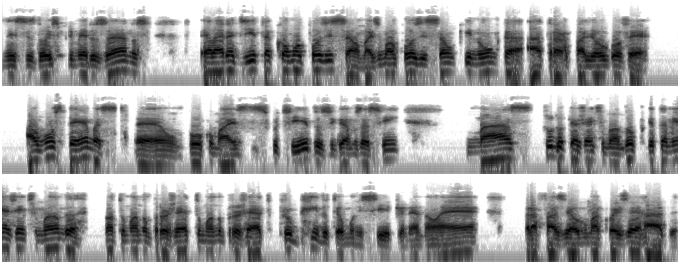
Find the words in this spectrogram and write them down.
nesses dois primeiros anos, ela era dita como oposição, mas uma oposição que nunca atrapalhou o governo alguns temas é, um pouco mais discutidos, digamos assim, mas tudo que a gente mandou, porque também a gente manda, quando manda um projeto, manda um projeto para o bem do teu município, né? Não é para fazer alguma coisa errada.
